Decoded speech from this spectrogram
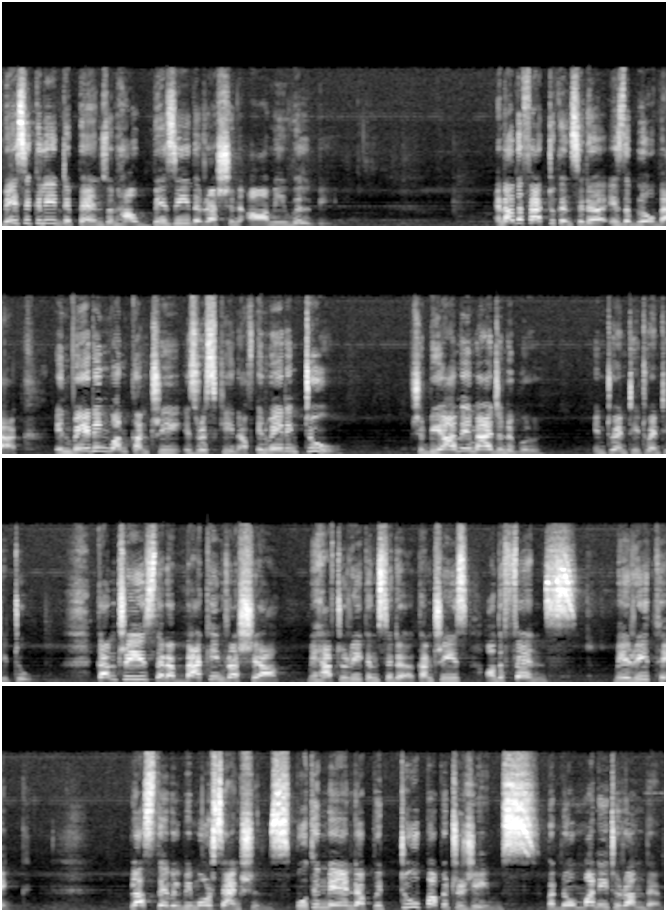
Basically, it depends on how busy the Russian army will be. Another fact to consider is the blowback. Invading one country is risky enough. Invading two should be unimaginable in 2022. Countries that are backing Russia may have to reconsider. Countries on the fence may rethink. Plus, there will be more sanctions. Putin may end up with two puppet regimes, but no money to run them.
